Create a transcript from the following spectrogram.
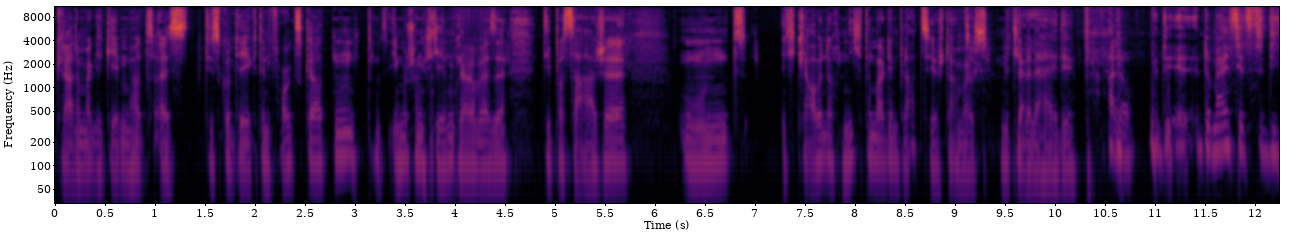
gerade mal gegeben hat als Diskothek den Volksgarten, immer schon gegeben, klarerweise die Passage und ich glaube noch nicht einmal den Platz hier damals, mittlerweile Heidi. Also, die, du meinst jetzt die,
